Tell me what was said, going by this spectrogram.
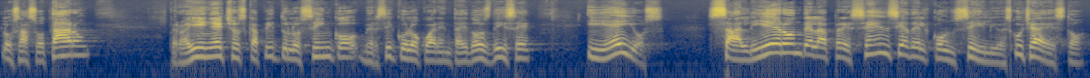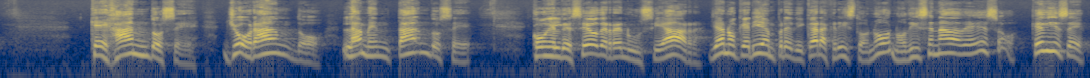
los azotaron. Pero ahí en Hechos capítulo 5, versículo 42 dice, y ellos salieron de la presencia del concilio, escucha esto, quejándose, llorando, lamentándose, con el deseo de renunciar. Ya no querían predicar a Cristo. No, no dice nada de eso. ¿Qué dice?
